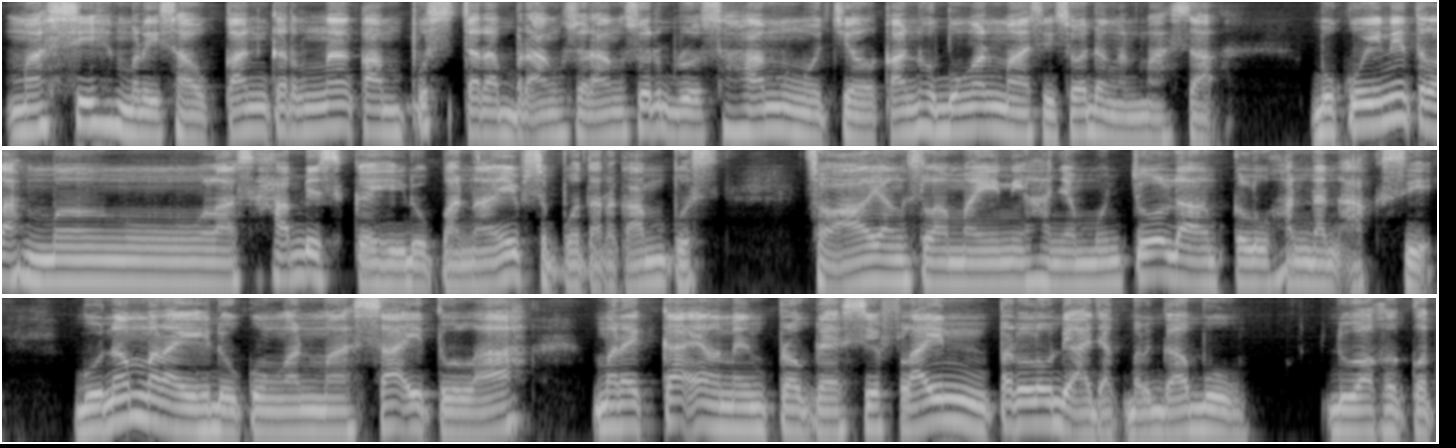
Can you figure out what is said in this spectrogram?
masih merisaukan karena kampus secara berangsur-angsur berusaha mengucilkan hubungan mahasiswa dengan masa. Buku ini telah mengulas habis kehidupan naif seputar kampus soal yang selama ini hanya muncul dalam keluhan dan aksi. Guna meraih dukungan massa itulah mereka elemen progresif lain perlu diajak bergabung. Dua keku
